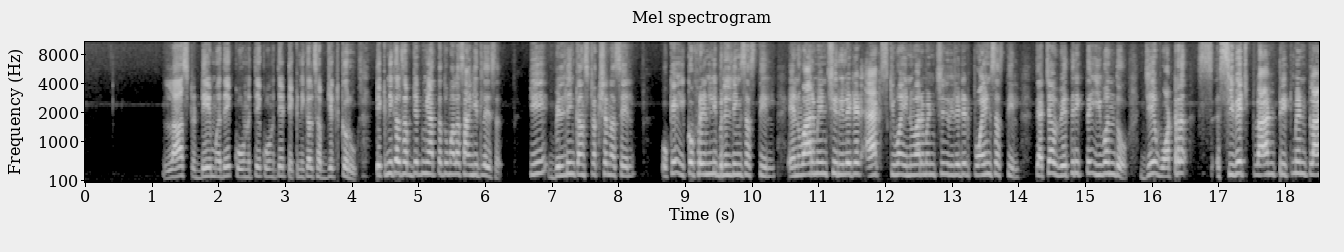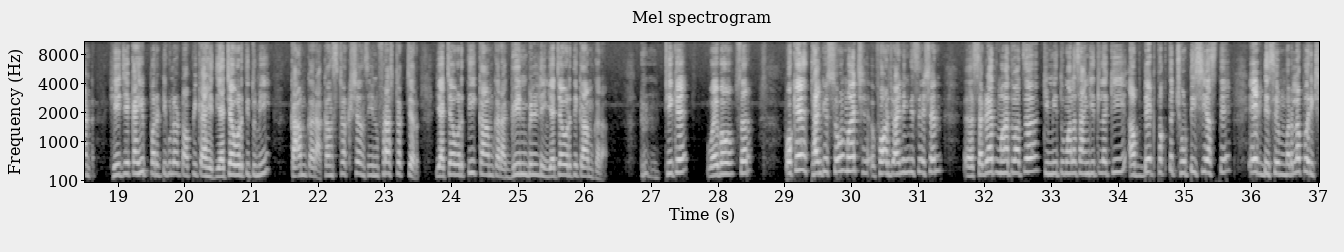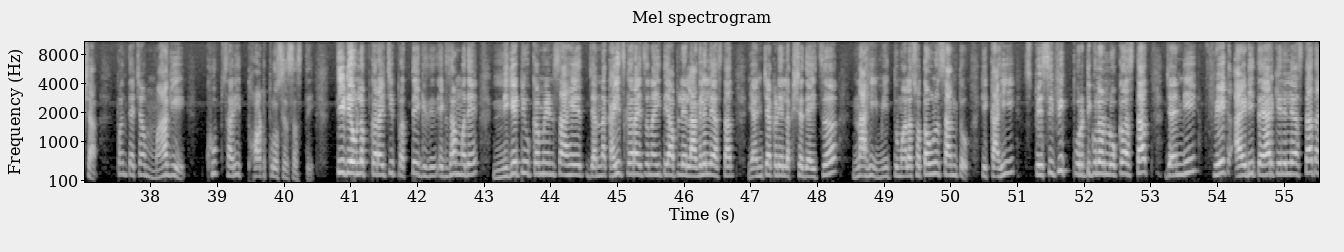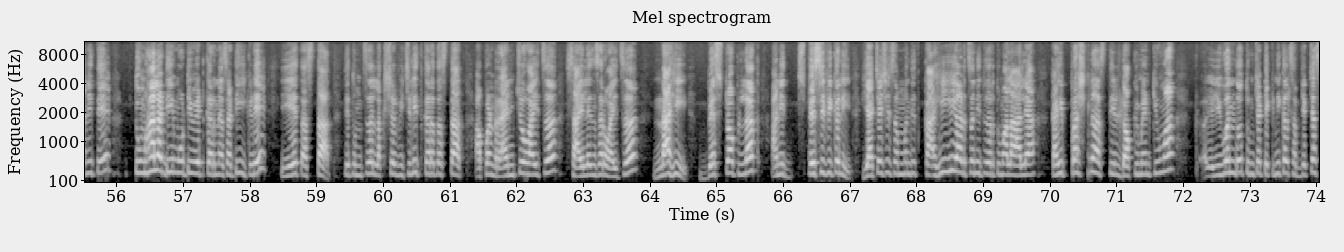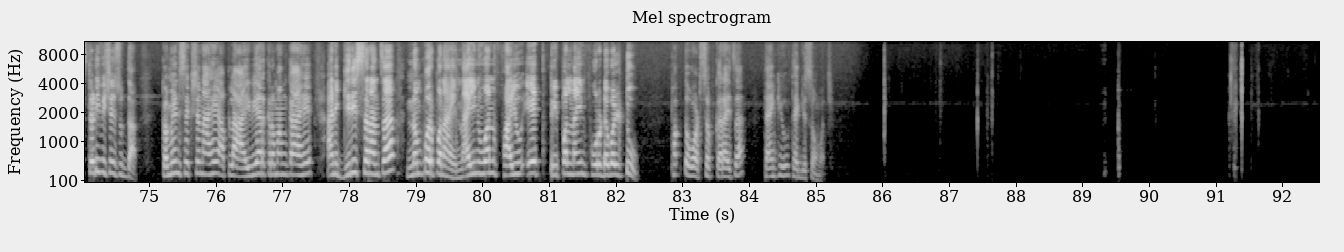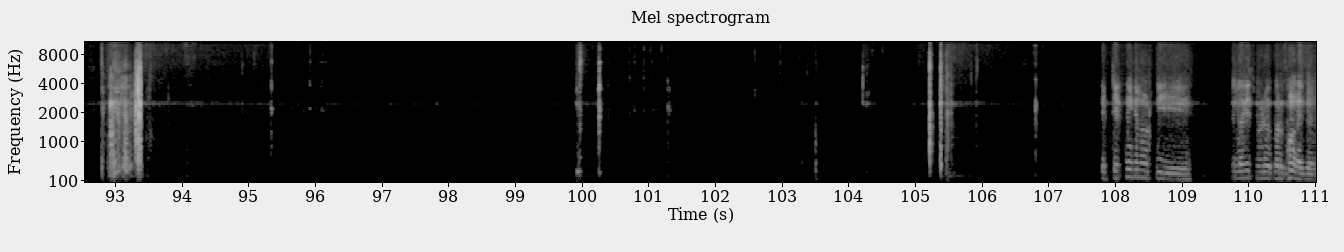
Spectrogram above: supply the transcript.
लास्ट डे मध्ये कोणते कोणते टेक्निकल सब्जेक्ट करू? टेक्निकल सब्जेक्ट मी आता तुम्हाला सांगितलंय सर की बिल्डिंग कन्स्ट्रक्शन असेल ओके इको फ्रेंडली बिल्डिंग्स असतील एन्व्हायरमेंटशी रिलेटेड ॲक्ट्स किंवा एन्व्हायरमेंटशी रिलेटेड पॉईंट्स असतील त्याच्या व्यतिरिक्त इवन दो जे water sewage plant treatment plant हे जे काही पर्टिक्युलर टॉपिक आहेत याच्यावरती तुम्ही काम करा. कन्स्ट्रक्शन्स इन्फ्रास्ट्रक्चर याच्यावरती काम करा. ग्रीन बिल्डिंग याच्यावरती काम करा. ठीक आहे? Vaibhav sir okay thank you so much for joining this session सगळ्यात महत्त्वाचं की मी तुम्हाला सांगितलं की अपडेट फक्त छोटीशी असते. एक डिसेंबरला परीक्षा. पण त्याच्यामागे खूप सारी थॉट प्रोसेस असते. ती डेव्हलप करायची प्रत्येक एक्झाममध्ये निगेटिव्ह कमेंट्स आहेत ज्यांना काहीच करायचं नाही ते आपले लागलेले असतात. यांच्याकडे लक्ष द्यायचं नाही. मी तुम्हाला स्वतःहूनच सांगतो की काही स्पेसिफिक पर्टिक्युलर लोक असतात ज्यांनी फेक आय डी तयार केलेले असतात आणि ते तुम्हाला डिमोटिवेट करण्यासाठी इकडे येत असतात. ते तुमचं लक्ष विचलित करत असतात. आपण रॅन्चो व्हायचं सायलेन्सर व्हायचं नाही. बेस्ट ऑफ लक आणि स्पेसिफिकली याच्याशी संबंधित काहीही अडचणी जर तुम्हाला आल्या काही प्रश्न असतील डॉक्युमेंट किंवा इवन दो तुमच्या टेक्निकल सब्जेक्टच्या स्टडीविषयी सुद्धा कमेंट सेक्शन आहे आपला आय व्ही आर क्रमांक आहे आणि गिरीश सरांचा नंबर पण आहे. Nine one five eight triple nine four double two फक्त व्हॉट्सअप करायचा. Thank you thank you so much ते टेक्निकल वरती लगेच व्हिडिओ करतो म्हणायचं.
